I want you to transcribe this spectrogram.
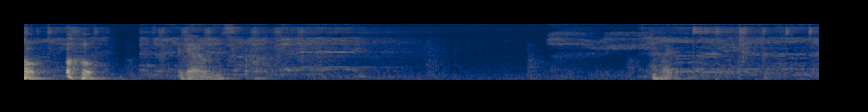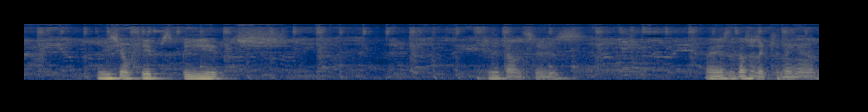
Oh, oh, again. Um, Use your hips, bitch. Okay, dancers. I guess the dancers are killing it.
